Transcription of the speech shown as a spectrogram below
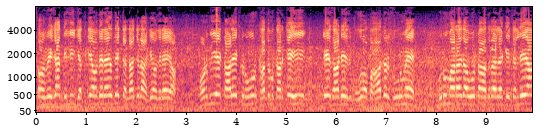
ਤਾਂ ਹਮੇਸ਼ਾ ਦਿੱਲੀ ਜਿੱਤ ਕੇ ਆਉਂਦੇ ਰਹੇ, ਉੱਥੇ ਝੰਡਾ ਚੜਾ ਕੇ ਆਉਂਦੇ ਰਹੇ ਆ। ਹੁਣ ਵੀ ਇਹ ਕਾਲੇ ਕਾਨੂੰਨ ਖਤਮ ਕਰਕੇ ਹੀ ਇਹ ਸਾਡੇ ਬਹਾਦਰ ਸੂਰਮੇ ਗੁਰੂ ਮਹਾਰਾਜ ਦਾ ਵੋਟ ਆਸਰਾ ਲੈ ਕੇ ਚੱਲੇ ਆ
